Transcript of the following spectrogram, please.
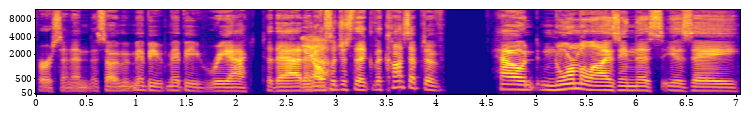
person and so maybe maybe react to that yeah. and also just the the concept of how normalizing this is a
